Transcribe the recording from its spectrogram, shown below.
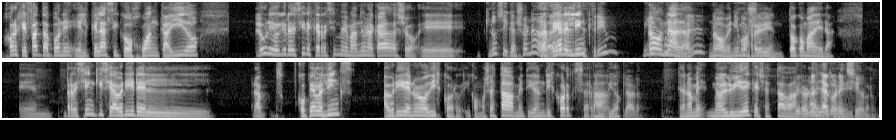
Jorge Fata pone el clásico Juan Caído. Lo único que quiero decir es que recién me mandé una cagada yo. Eh, No se cayó nada. Para pegar ¿eh? el link- ¿Este stream? Mirá, no, nada. ¿eh? No, venimos re bien. Toco madera. Eh, recién quise abrir el. Para copiar los links, abrí de nuevo Discord. Y como ya estaba metido en Discord, se Ah, rompió. claro. O sea, no me, me olvidé que ya estaba. Pero no es la conexión.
